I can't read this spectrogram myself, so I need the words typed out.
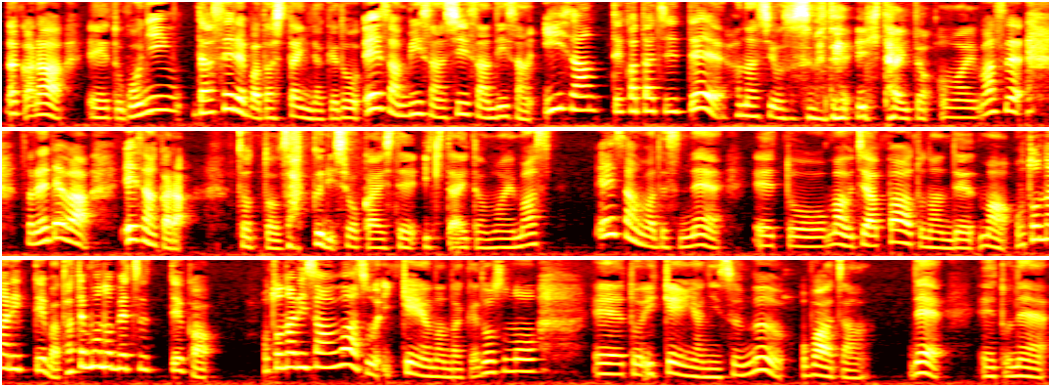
だから、えー、と5人出せれば出したいんだけど A さん B さん C さん D さん E さんって形で話を進めていきたいと思います。それでは A さんからちょっとざっくり紹介していきたいと思います。A さんはですね、えーとまあ、うちアパートなんで、まあ、お隣って言えば建物別っていうかお隣さんはその一軒家なんだけどその、えー、と一軒家に住むおばあちゃんでえっ、とね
